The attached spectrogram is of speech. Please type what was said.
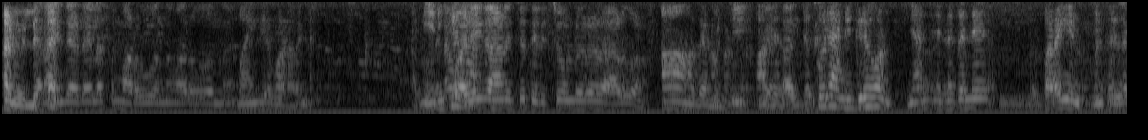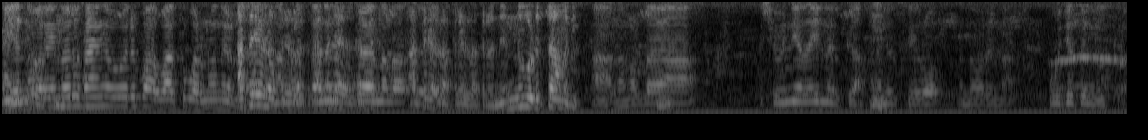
കാണൂല അതിന്റെ ഇടയിലൊക്കെ മറവ് വന്ന് മറവ് വന്ന്. ഭയങ്കര പാടാ പിന്നെ. എനിക്ക് വഴി കാണിച്ച് തിരിച്ചു കൊണ്ടുവരാൻ ഒരാൾ വേണം. ആ വേണം അതെ. ഇതൊക്കെ ഒരു അനുഗ്രഹമാണ്. ഞാൻ എന്നെ തന്നെ പറയുന്നു. മനസ്സിലായി? ഒരു വാക്ക് പറഞ്ഞു ഉള്ളൂ. അത്രേ ഉള്ളൂ അത്രേ ഉള്ളൂ. നമ്മൾ തന്നെ അത്രേ എന്നുള്ള അത്രേ ഉള്ളൂ അത്രേ ഉള്ളൂ അത്രേ നിന്ന് കൊടുത്താൽ മതി. ആ നമ്മളുടെ ശൂന്യതയിൽ നിൽക്കുക. അല്ലെങ്കിൽ സീറോ എന്ന് പറയുന്ന പൂജ്യത്തിൽ നിൽക്കുക.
